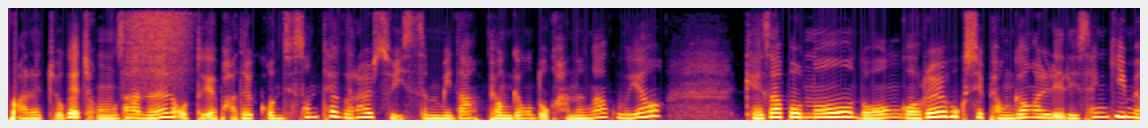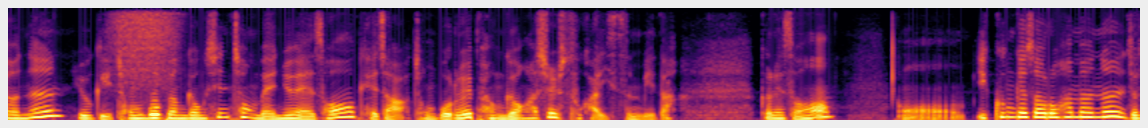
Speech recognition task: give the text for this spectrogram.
아래쪽에 정산을 어떻게 받을 건지 선택을 할 수 있습니다. 변경도 가능하고요. 계좌번호 넣은 거를 혹시 변경할 일이 생기면은 여기 정보 변경 신청 메뉴에서 계좌 정보를 변경하실 수가 있습니다. 그래서 어, 입금 계좌로 하면은 이제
